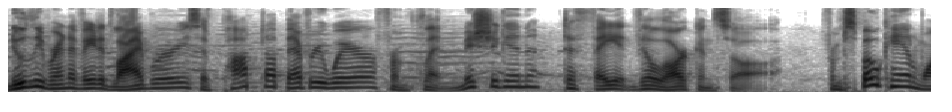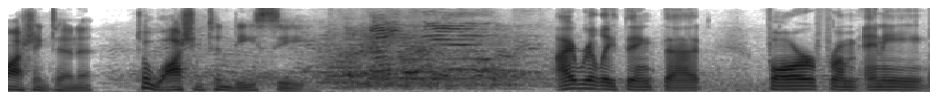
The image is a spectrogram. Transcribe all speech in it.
Newly renovated libraries have popped up everywhere from Flint, Michigan to Fayetteville, Arkansas, from Spokane, Washington to Washington, D.C. I really think that far from any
